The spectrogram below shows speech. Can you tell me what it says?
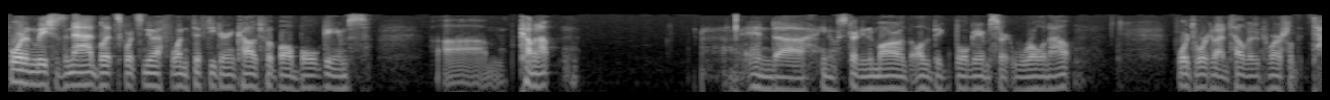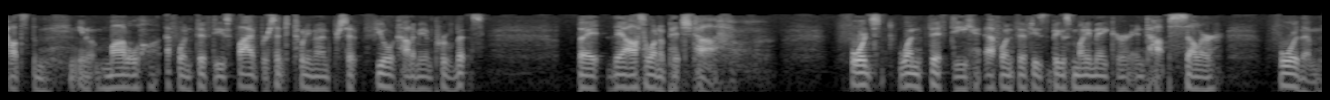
Ford unleashes an ad blitz for its new F 150 during college football bowl games um, coming up. And, uh, you know, starting tomorrow, all the big bowl games start rolling out. Ford's working on a television commercial that touts the you know model F-150's five percent to twenty nine percent fuel economy improvements, but they also want to pitch tough. Ford's 150 F-150 is the biggest moneymaker and top seller for them.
